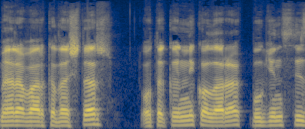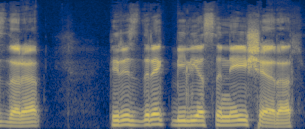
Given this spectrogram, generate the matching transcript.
Merhaba arkadaşlar. Otoklinik olarak bugün sizlere priz direk bilyası ne işe yarar?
